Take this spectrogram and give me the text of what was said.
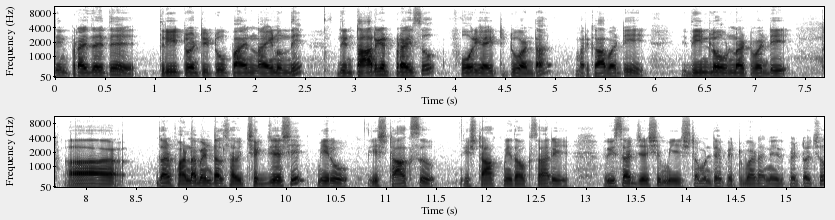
దీని ప్రైస్ అయితే three twenty two point nine ఉంది. దీని target price four eighty two అంట. మరి కాబట్టి దీనిలో ఉన్నటువంటి దాని ఫండమెంటల్స్ అవి చెక్ చేసి మీరు ఈ స్టాక్స్ ఈ స్టాక్ మీద ఒకసారి రీసెర్చ్ చేసి మీ ఇష్టం ఉంటే పెట్టుబడి అనేది పెట్టొచ్చు.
